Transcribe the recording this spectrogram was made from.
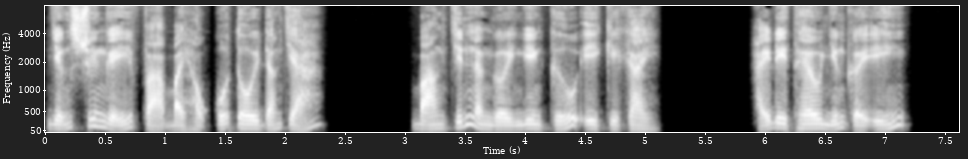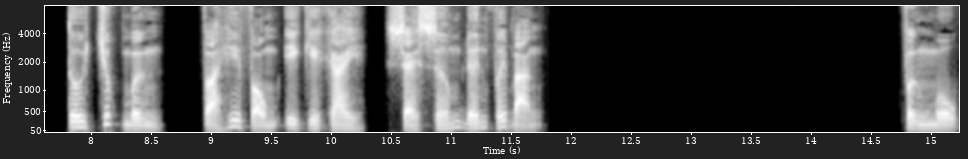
những suy nghĩ và bài học của tôi đáng giá. Bạn chính là người nghiên cứu Ikigai. Hãy đi theo những gợi ý. Tôi chúc mừng và hy vọng Ikigai sẽ sớm đến với bạn. Phần 1.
